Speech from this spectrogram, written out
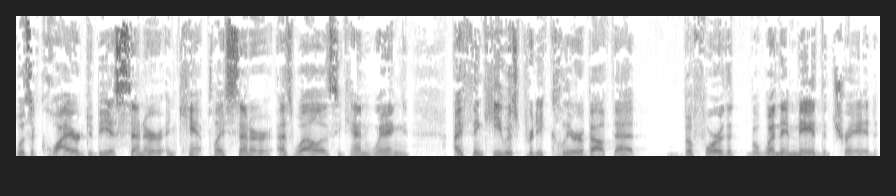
was acquired to be a center and can't play center as well as he can wing. I think he was pretty clear about that before the, but when they made the trade,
